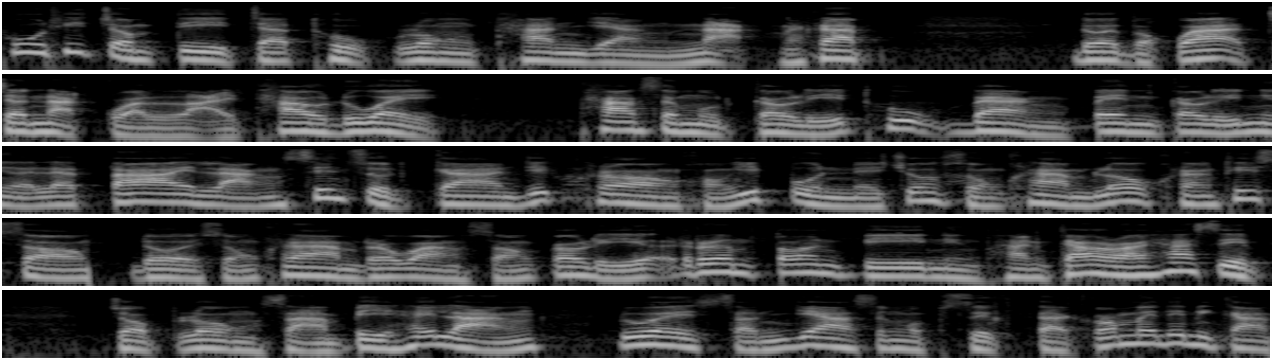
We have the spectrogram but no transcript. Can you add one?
ผู้ที่โจมตีจะถูกลงทันอย่างหนักนะครับ โดยบอกว่าจะหนักกว่าหลายเท่าด้วยคาบสมุทรเกาหลีถูกแบ่งเป็นเกาหลีเหนือและใต้หลังสิ้นสุดการยึดครองของญี่ปุ่นในช่วงสงครามโลกครั้งที่ 2 โดยสงครามระหว่างสองเกาหลีเริ่มต้นปี 1950 จบลง 3 ปีให้หลัง ด้วยสัญญาสงบศึก แต่ก็ไม่ได้มีการ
